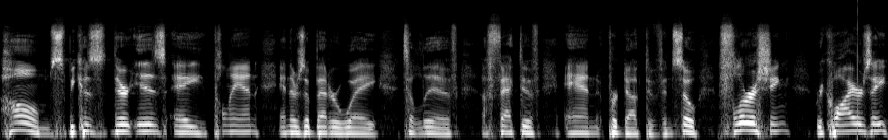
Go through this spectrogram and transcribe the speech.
homes, because there is a plan and there's a better way to live effective and productive. And so, flourishing requires a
